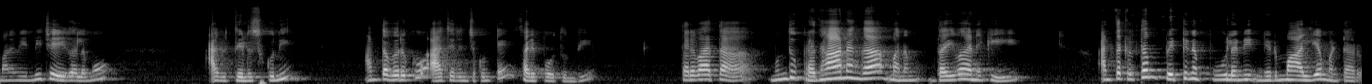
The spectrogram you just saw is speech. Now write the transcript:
మనం ఎన్ని చేయగలమో అవి తెలుసుకుని అంతవరకు ఆచరించుకుంటే సరిపోతుంది. తర్వాత ముందు ప్రధానంగా మనం దైవానికి అంతక్రితం పెట్టిన పూలని నిర్మాల్యం అంటారు.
